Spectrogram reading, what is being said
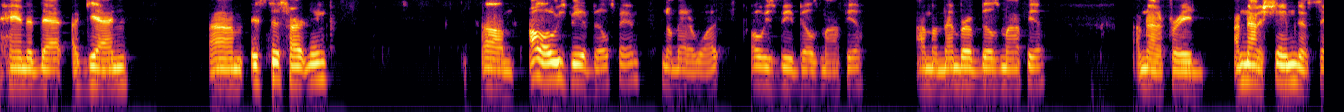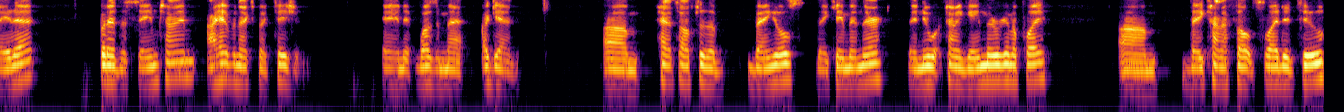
handed that again, um, it's disheartening. Um, I'll always be a Bills fan, no matter what. Always be Bills Mafia. I'm a member of Bills Mafia. I'm not afraid. I'm not ashamed to say that. But at the same time, I have an expectation, and it wasn't met again. Um, hats off to the Bengals. They came in there. They knew what kind of game they were going to play. Um, they kind of felt slighted too,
